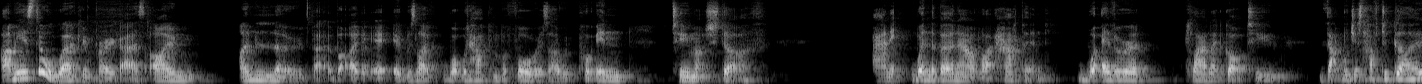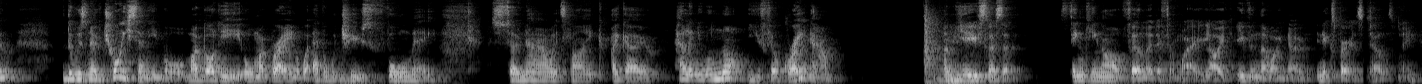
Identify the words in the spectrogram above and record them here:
I mean, it's still a work in progress. I'm, I'm loads better, but I, it, it was like what would happen before is I would put in too much stuff, and it, when the burnout like happened, whatever a plan I'd got to, that would just have to go. There was no choice anymore. My body or my brain or whatever would choose for me. So now it's like I go, Helen, you will not. You feel great now. I'm useless at thinking I'll feel a different way. Like even though I know inexperience tells me.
